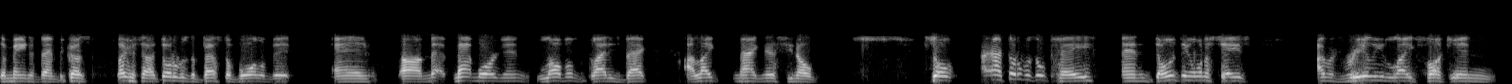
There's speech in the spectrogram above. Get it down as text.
the main event because, like I said, I thought it was the best of all of it. And uh, Matt, Matt Morgan, love him, glad he's back. I like Magnus, you know, so I, I thought it was okay. And the only thing I want to say is I would really like fucking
